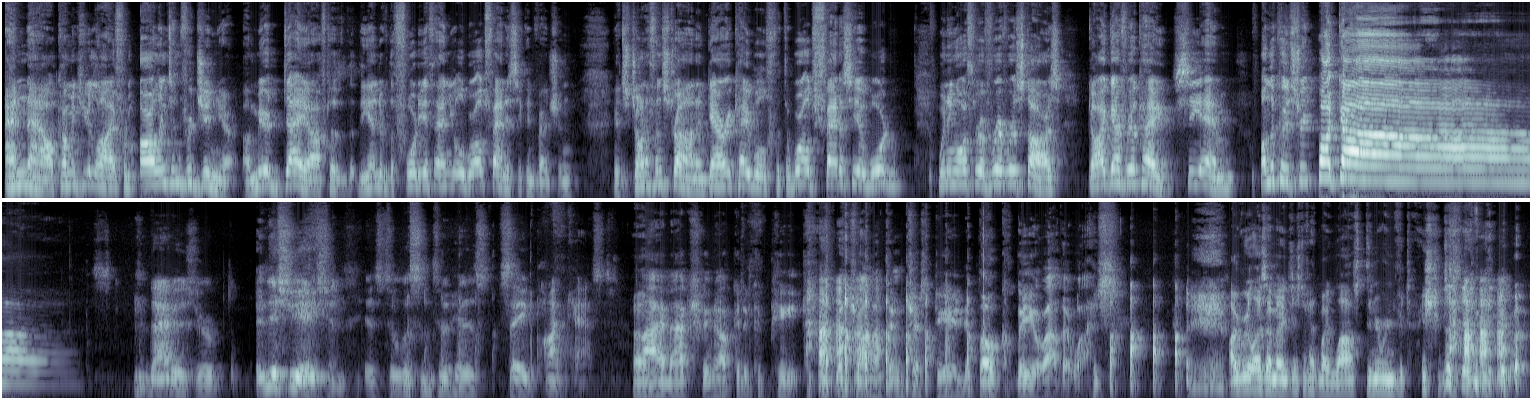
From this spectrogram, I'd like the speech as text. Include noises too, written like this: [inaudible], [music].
And now, coming to you live from Arlington, Virginia, a mere day after the end of the 40th Annual World Fantasy Convention, it's Jonathan Strahan and Gary Kay Wolfe with the World Fantasy Award winning author of River of Stars, Guy Gavriel K., CM, on the Coode Street Podcast! That is your initiation, is to listen to his, say, podcast. Um, I'm actually not going to compete with what Jonathan [laughs] just did, vocally or otherwise. I realize I may just have had my last dinner invitation to sit with you.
